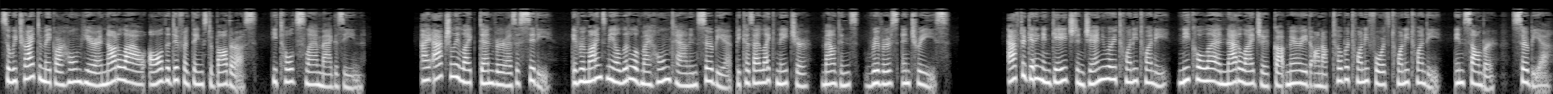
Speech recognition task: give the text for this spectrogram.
so we tried to make our home here and not allow all the different things to bother us, he told Slam magazine. I actually like Denver as a city, it reminds me a little of my hometown in Serbia because I like nature, mountains, rivers and trees. After getting engaged in January 2020, Nikola and Natalija got married on October 24, 2020, in Sombor, Serbia.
